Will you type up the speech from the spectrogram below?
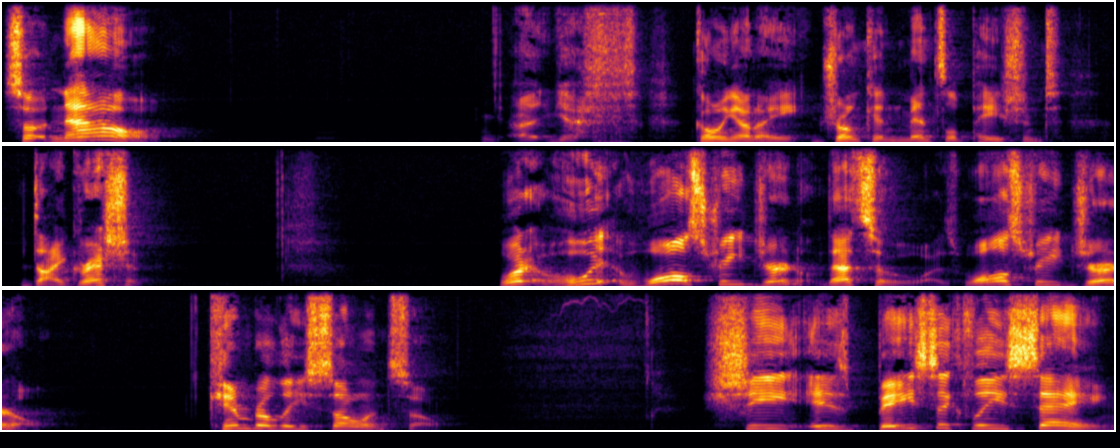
So, now, uh, yeah, going on a drunken mental patient digression. What who, Wall Street Journal? That's who it was. Wall Street Journal. Kimberly so and so. She is basically saying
